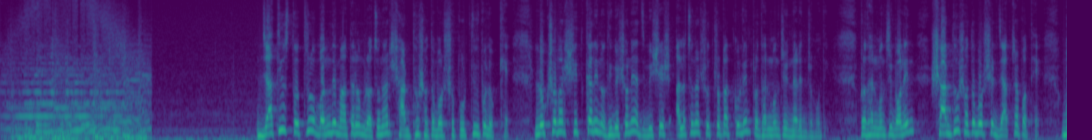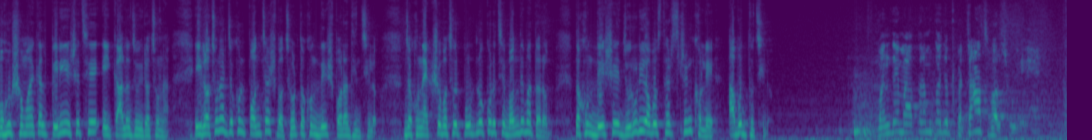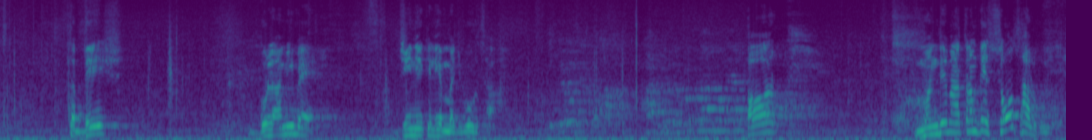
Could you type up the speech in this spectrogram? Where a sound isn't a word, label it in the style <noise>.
জাতীয় স্তোত্র বন্দে মাতারম রচনার সার্ধ শতবর্ষ পূর্তি উপলক্ষে লোকসভার শীতকালীন অধিবেশনে আজ বিশেষ আলোচনার সূত্রপাত করলেন প্রধানমন্ত্রী নরেন্দ্র মোদী প্রধানমন্ত্রী বলেন সার্ধ শতবর্ষের যাত্রাপথে বহু সময়কাল পেরিয়ে এসেছে এই কালোজয়ী রচনা এই রচনার যখন পঞ্চাশ বছর তখন দেশ পরাধীন ছিল যখন একশো বছর পূর্ণ করেছে বন্দে মাতারম তখন দেশে জরুরি অবস্থার শৃঙ্খলে আবদ্ধ ছিল वंदे मातरम का जब 50 वर्ष हुए तब देश गुलामी में जीने के लिए मजबूर था। और वंदे मातरम के 100 साल हुए।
